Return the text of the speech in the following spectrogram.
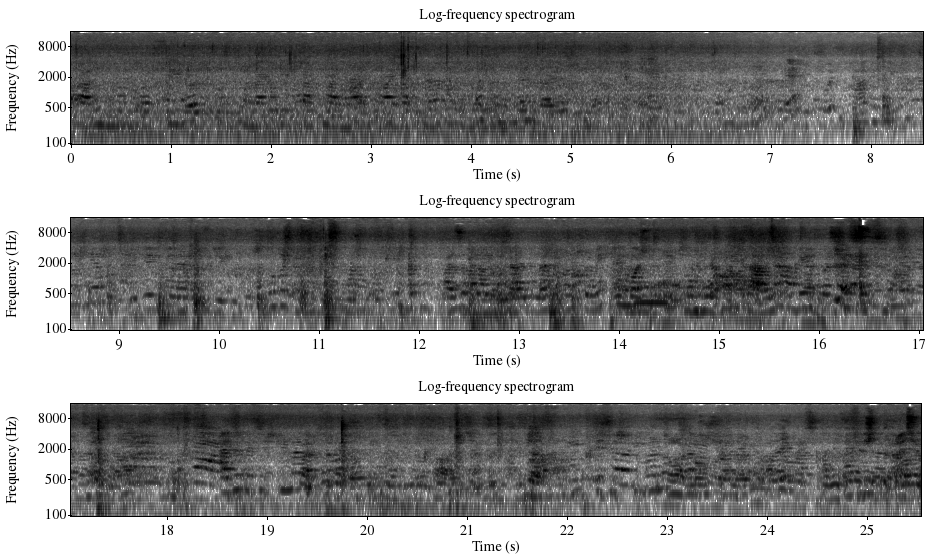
Auch vor allem über 40 und dann geht das mal halt weiter. Also,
